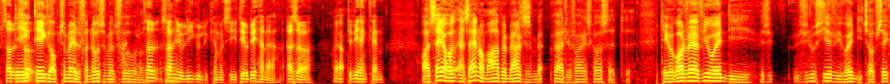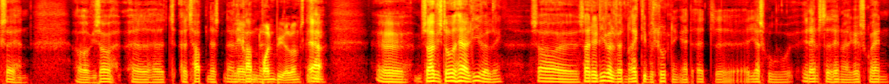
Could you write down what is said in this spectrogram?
så, er det, er så, ikke, det er ikke det optimale for noget som helst fodbold. så, så er han jo ligegyldig, kan man sige. Det er jo det, han er. Altså, Ja. det er det, han kan. Og han sagde, også, han sagde noget meget bemærkelsesværdigt faktisk også, at øh, det kan godt være, at vi var endt i, hvis vi, hvis vi nu siger, at vi var endt i top 6, sagde han, og vi så havde, havde, havde tabt næsten alle Lave en kampene. Brøndby, eller hvad man skal Ja. sige. Øh, så har vi stået her alligevel, ikke? Så, øh, så har det alligevel været den rigtige beslutning, at, at, øh, at jeg skulle et andet sted hen, og jeg skulle have en,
